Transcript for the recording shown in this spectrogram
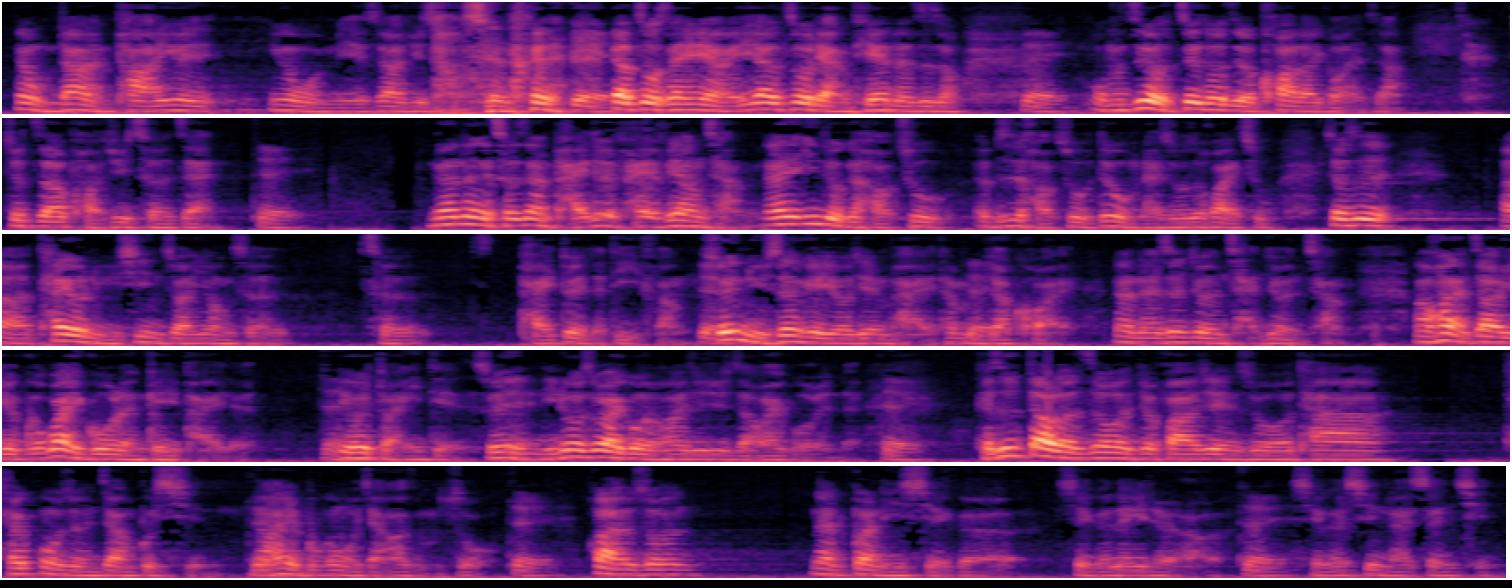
那我们当然很怕，因为因为我们也是要去朝圣，对。要做三天两，要做两天的这种，对。我们只有最多只有跨到一个晚上，就只好跑去车站。对那那个车站排队排得非常长。那印度有个好处，呃，不是好处，对我们来说是坏处，就是呃，它有女性专用车车排队的地方，所以女生可以优先排，他们比较快。那男生就很惨，就很长。然后后来知道有个外国人可以排的，对又会短一点，所以你如果是外国人的话，就去找外国人的。对可是到了之后，你就发现说他他跟我说你这样不行，然后他也不跟我讲要怎么做。对后来就说，那不然你写个写个 later 好了，对写个信来申请。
